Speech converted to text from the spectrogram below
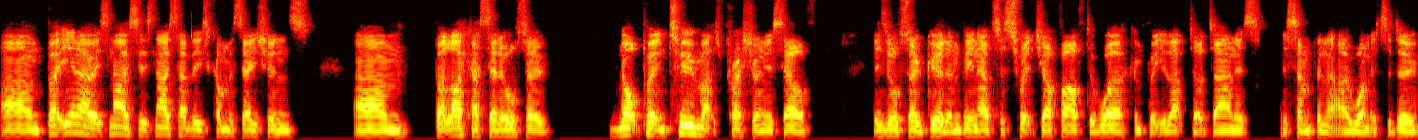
Um, but, you know, it's nice. It's nice to have these conversations. Um, but like I said, also not putting too much pressure on yourself is also good and being able to switch off after work and put your laptop down is is something that I wanted to do.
